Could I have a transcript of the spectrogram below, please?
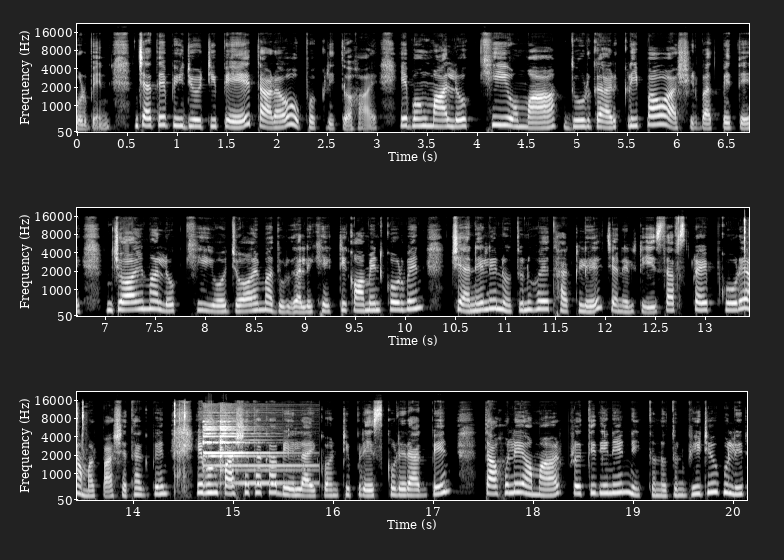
করবেন, যাতে ভিডিওটি পেয়ে তারাও উপকৃত হয়। এবং মা লক্ষ্মী ও মা দুর্গার কৃপা ও আশীর্বাদ পেতে জয় মা লক্ষ্মী ও জয় মা দুর্গা লিখে একটি কমেন্ট করবেন। চ্যানেলে নতুন হয়ে থাকলে চ্যানেলটি সাবস্ক্রাইব করে আমার পাশে থাকবেন এবং পাশে থাকা বেল আইকনটি প্রেস করে রাখবেন, তাহলে আমার প্রতিদিনের নিত্য নতুন ভিডিওগুলির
